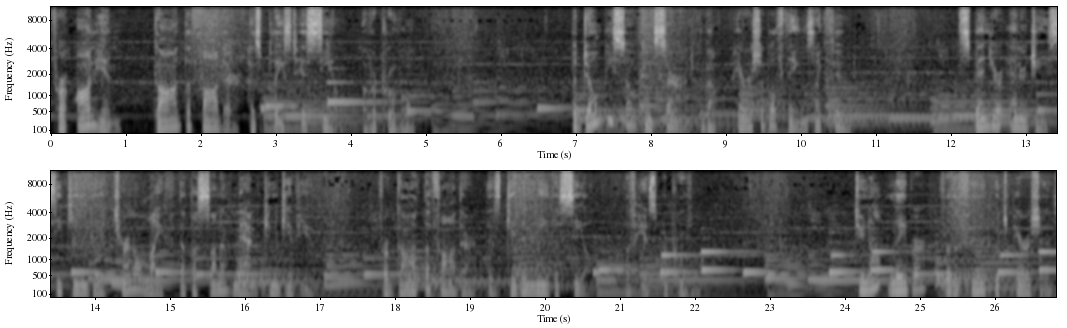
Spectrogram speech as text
For on him God the Father has placed his seal of approval. But don't be so concerned about perishable things like food Spend your energy seeking the eternal life that the Son of Man can give you. For God the Father has given me the seal of his approval. Do not labor for the food which perishes,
